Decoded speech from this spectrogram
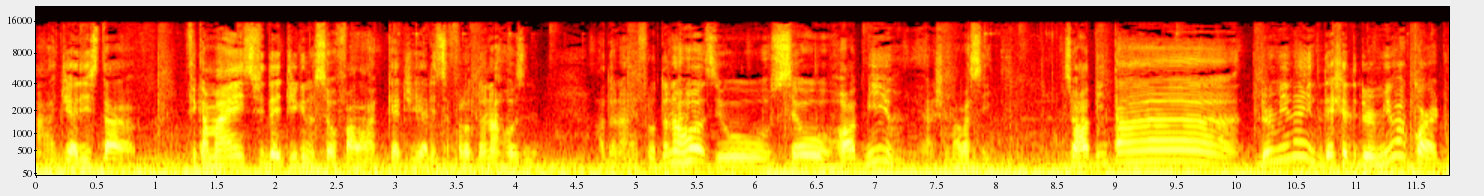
a diarista fica mais fidedigno se eu falar que a diarista falou Dona Rose, né? A dona Rose falou: Dona Rose, o seu Robinho, ela chamava assim seu Robin tá dormindo ainda, deixa ele dormir ou acorda?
